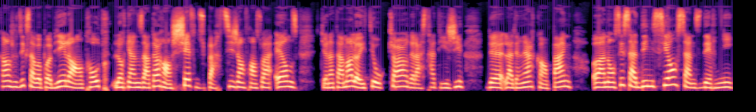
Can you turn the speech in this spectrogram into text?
Quand je vous dis que ça va pas bien, là, entre autres, l'organisateur en chef du parti, Jean-François Helms, qui a notamment là, été au cœur de la stratégie de la dernière campagne, a annoncé sa démission samedi dernier.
